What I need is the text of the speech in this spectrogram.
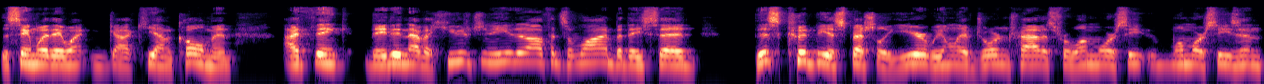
the same way they went and got Keon Coleman, I think they didn't have a huge need at offensive line, but they said this could be a special year. We only have Jordan Travis for one more se- one more season.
